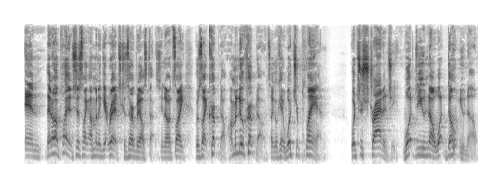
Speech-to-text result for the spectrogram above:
and they don't have a plan. It's just like I'm going to get rich because everybody else does. You know, it's like it was like crypto. I'm going to do crypto. It's like, okay, what's your plan? What's your strategy? What do you know? What don't you know?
